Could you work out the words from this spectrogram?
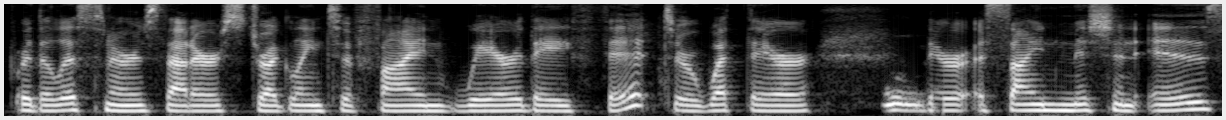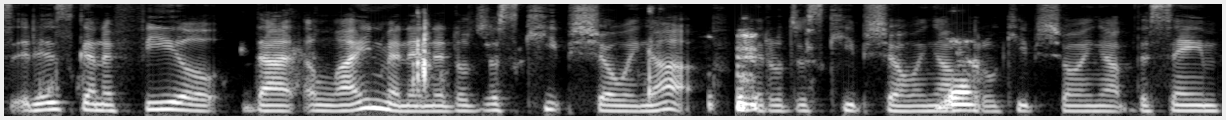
for the listeners that are struggling to find where they fit or what their mm. their assigned mission is. It is going to feel that alignment and it'll just keep showing up. It'll just keep showing up. Yeah. It'll keep showing up. The same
